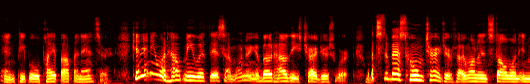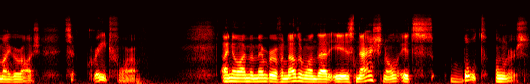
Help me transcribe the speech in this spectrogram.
And people will pipe up and answer. Can anyone help me with this? I'm wondering about how these chargers work. What's the best home charger if I want to install one in my garage? It's a great forum. I know I'm a member of another one that is national. It's Bolt owners.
